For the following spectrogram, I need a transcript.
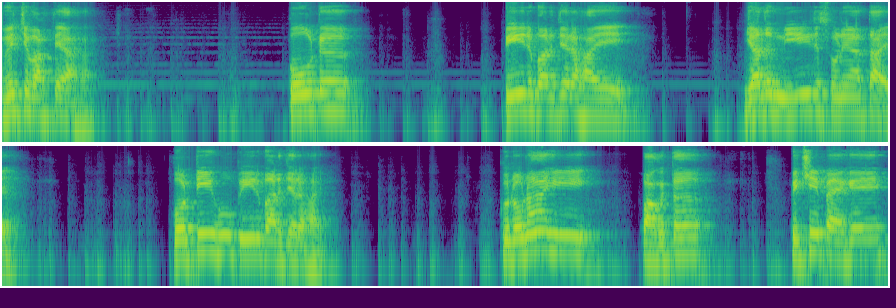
ਵਿੱਚ ਵਰਤਿਆ ਹੈ। ਕੋਟ ਪੀਰ ਬਰਜ ਰਹਾਏ, ਜਦ ਮੀਰ ਸੁਣਿਆ ਧਾਏ, ਕੋਟੀ ਹੂ ਪੀਰ ਬਰਜ ਰਹਾਏ। ਕਰੋਨਾ ਹੀ ਭਗਤ ਪਿੱਛੇ ਪੈ ਗਏ,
